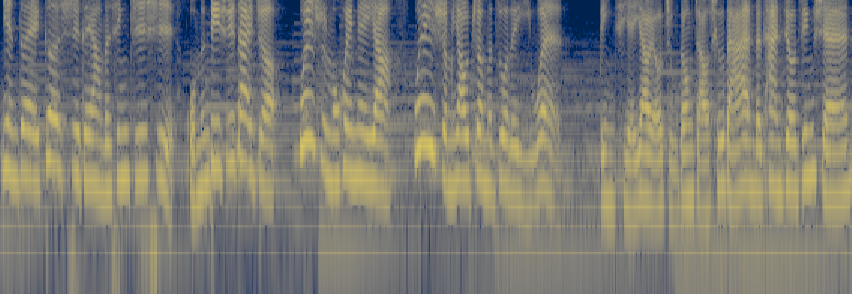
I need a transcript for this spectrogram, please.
面对各式各样的新知识，我们必须带着“为什么会那样”。为什么要这么做的疑问，并且要有主动找出答案的探究精神。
